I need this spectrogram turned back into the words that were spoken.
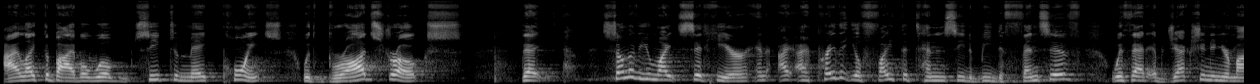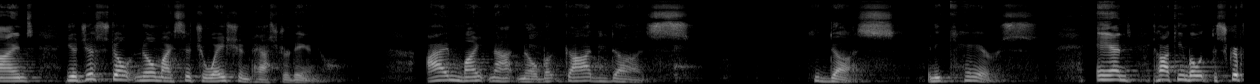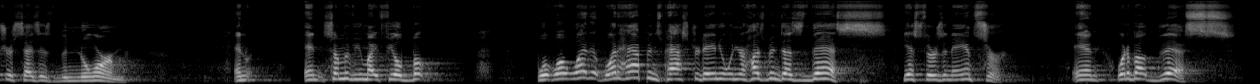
I like the Bible, will seek to make points with broad strokes that some of you might sit here, and I, I, pray that you'll fight the tendency to be defensive with that objection in your mind. You just don't know my situation, Pastor Daniel. I might not know, but God does. He does. And He cares. And talking about what the scripture says is the norm. And, and some of you might feel, but what, what, what, what happens, Pastor Daniel, when your husband does this? Yes, there's an answer. And what about this?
